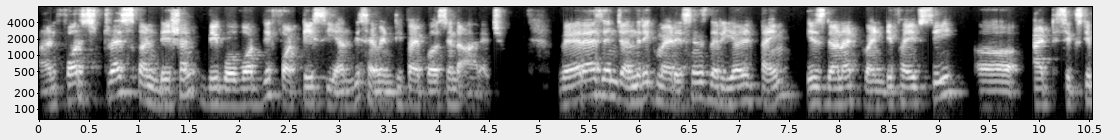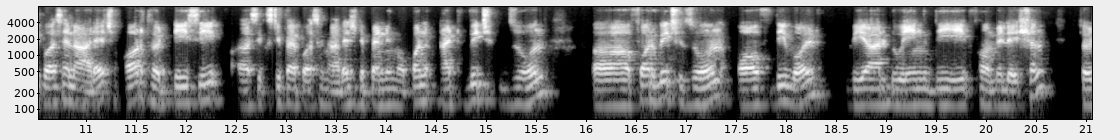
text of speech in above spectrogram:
And for stress condition, we go for the 40C and the 75% RH. Whereas in generic medicines, the real time is done at 25C uh, at 60% RH or 30C uh, 65% RH, depending upon at which zone, uh, for which zone of the world we are doing the formulation. So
